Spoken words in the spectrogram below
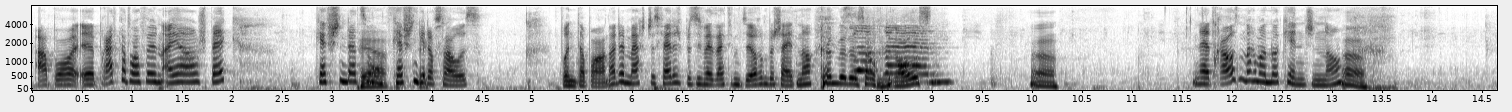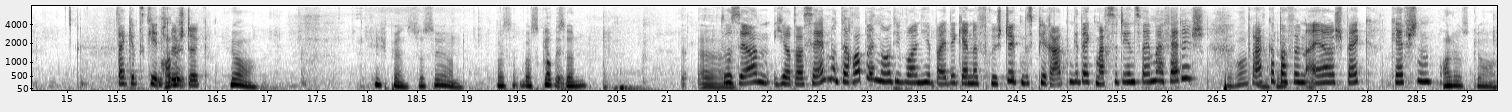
Aber äh, Bratkartoffeln, Eier, Speck, Käffchen dazu. Perfekt. Käffchen geht aufs Haus. Wunderbar, na, dann machst du es fertig, beziehungsweise sagt dem Sören Bescheid, ne? Können wir das auch Sören! draußen? Ah, Na, draußen machen wir nur Kännchen, ne? ah, Da gibt's kein Robin. Frühstück. ja. Ich bin's, das Sören. Was, was gibt's denn? Äh, Du Sören, hier der Sam und der Robin, ne, die wollen hier beide gerne frühstücken. Das Piratengedeck, machst du den zweimal fertig? Bratkartoffeln, Eier, Speck, Käffchen. Alles klar.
